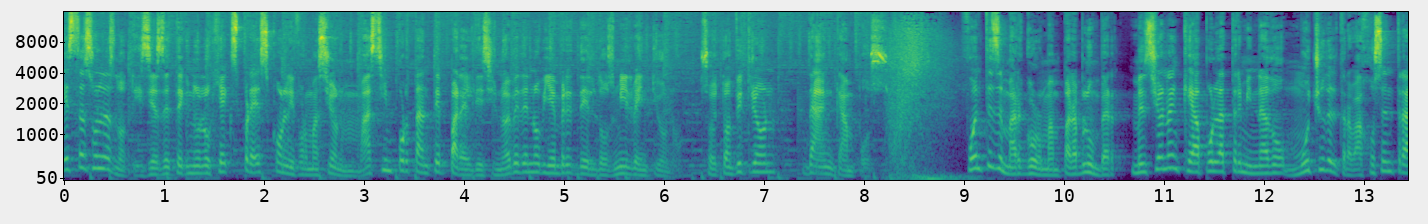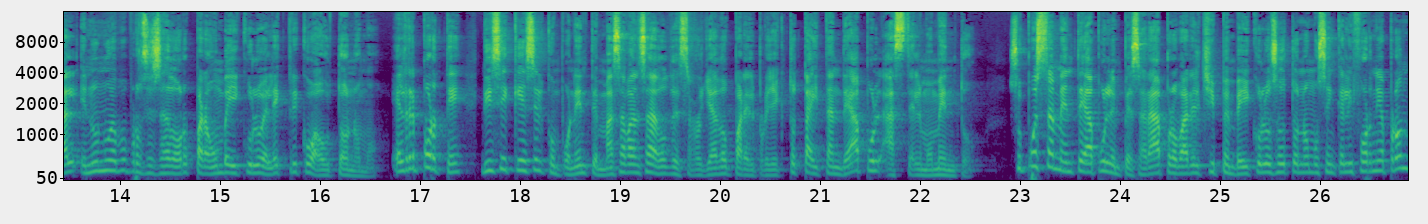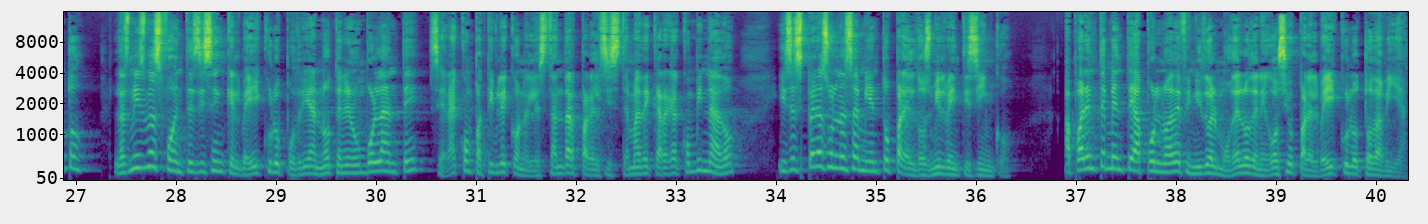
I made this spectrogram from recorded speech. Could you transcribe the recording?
Estas son las noticias de Tecnología Express con la información más importante para el 19 de noviembre del 2021. Soy tu anfitrión, Dan Campos. Fuentes de Mark Gurman para Bloomberg mencionan que Apple ha terminado mucho del trabajo central en un nuevo procesador para un vehículo eléctrico autónomo. El reporte dice que es el componente más avanzado desarrollado para el proyecto Titan de Apple hasta el momento. Supuestamente Apple empezará a probar el chip en vehículos autónomos en California pronto. Las mismas fuentes dicen que el vehículo podría no tener un volante, será compatible con el estándar para el sistema de carga combinado y se espera su lanzamiento para el 2025. Aparentemente Apple no ha definido el modelo de negocio para el vehículo todavía.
